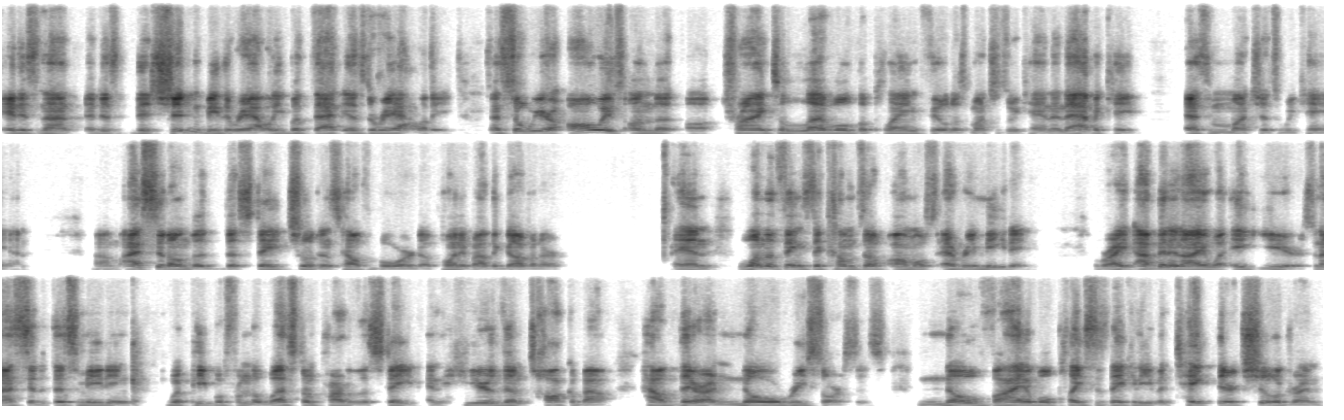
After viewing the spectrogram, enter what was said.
It is not, it is, this shouldn't be the reality, but that is the reality. And so we are always on the, uh, trying to level the playing field as much as we can and advocate as much as we can. Um, I sit on the, the state children's health board appointed by the governor. And one of the things that comes up almost every meeting, right? I've been in Iowa eight years and I sit at this meeting with people from the western part of the state and hear them talk about how there are no resources, no viable places they can even take their children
